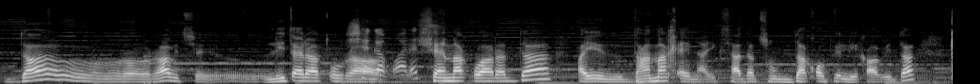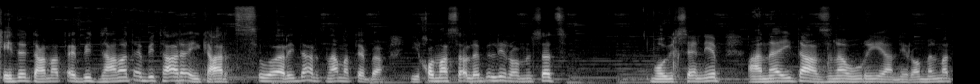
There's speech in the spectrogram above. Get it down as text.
და რა ვიცი ლიტერატურა შემაყვარა და აი დამაყენა იქ სადაც უნდა ყოფილიყავი და კიდე დამატებით დამატებით არა იქ არც უარი და არც დამატება იყო მასწავლებელი რომელსაც მოიხსენიებ ანაიდა აზნაურიანი რომელმაც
